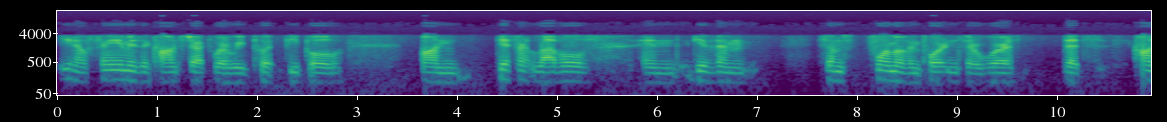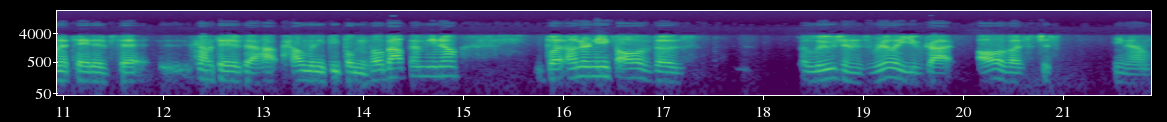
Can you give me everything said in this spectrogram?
you know, fame is a construct where we put people on different levels and give them some form of importance or worth that's connotative to connotative to how, how many people know about them, you know. But underneath all of those illusions, really, you've got all of us just, you know,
